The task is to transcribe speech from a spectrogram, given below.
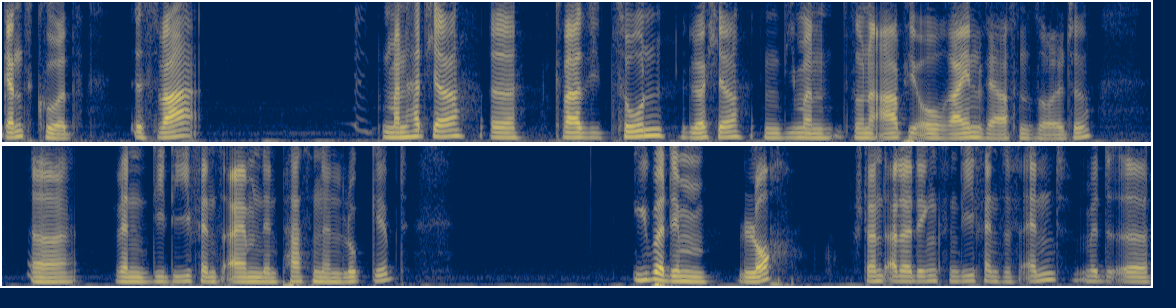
ganz kurz. Es war, man hat ja äh, quasi Zonenlöcher, in die man so eine APO reinwerfen sollte. äh, wenn die Defense einem den passenden Look gibt. Über dem Loch stand allerdings ein Defensive End mit äh,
